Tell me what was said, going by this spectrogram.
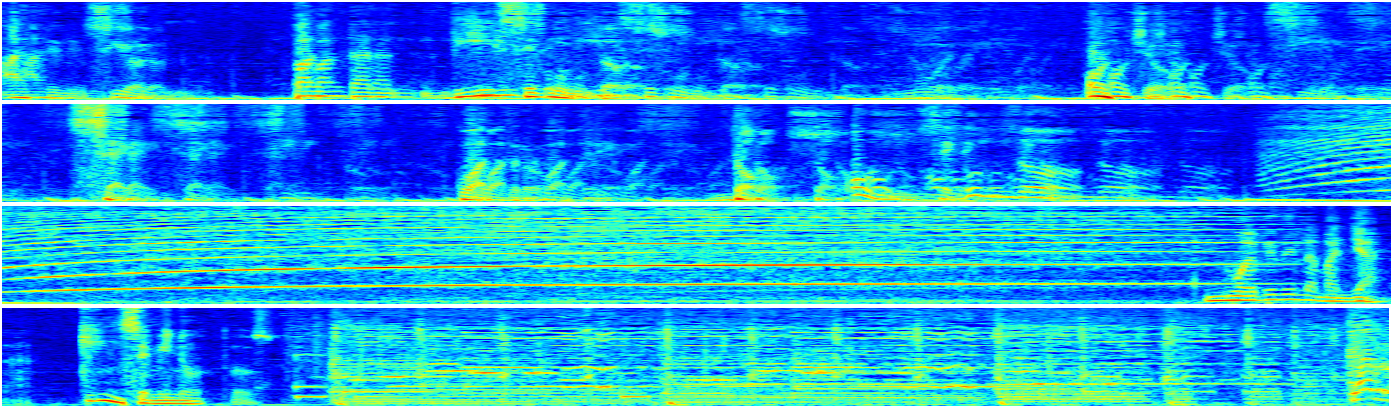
Atención. Faltan 10 segundos. 8, 6, 4, 2, 1 segundo. 9 de la mañana, 15 minutos.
